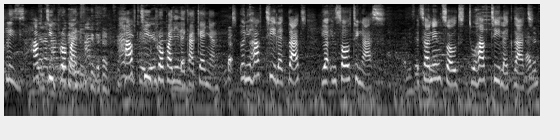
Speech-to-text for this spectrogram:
Please have tea properly. Have tea properly like a Kenyan. When you have tea like that, you are insulting us. It's an insult to have tea like that. I haven't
